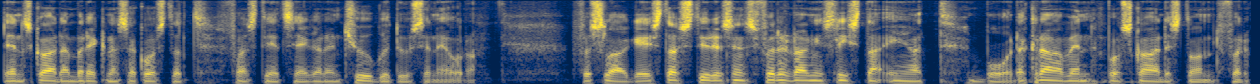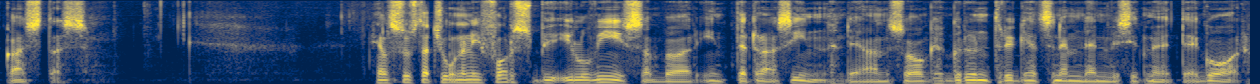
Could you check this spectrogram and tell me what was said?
Den skadan beräknas ha kostat fastighetsägaren 20 000 euro. Förslaget i stadsstyrelsens föredragningslista är att båda kraven på skadestånd förkastas. Hälsostationen i Forsby i Lovisa bör inte dras in. Det ansåg Grundtrygghetsnämnden vid sitt möte igår.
